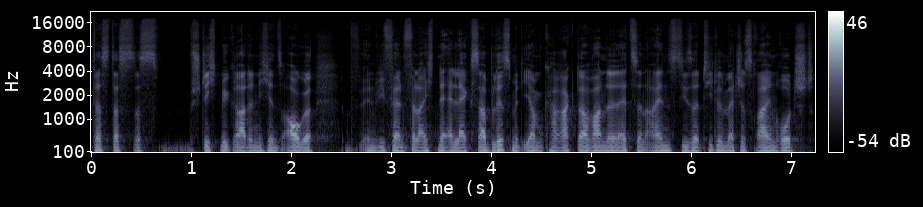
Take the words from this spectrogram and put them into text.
das, das, das sticht mir gerade nicht ins Auge. Inwiefern vielleicht eine Alexa Bliss mit ihrem Charakterwandel jetzt in eins dieser Titelmatches reinrutscht.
